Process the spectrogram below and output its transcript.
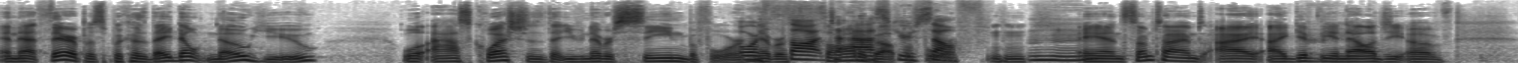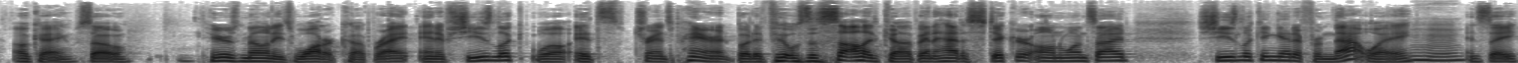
and that therapist, because they don't know you. Will ask questions that you've never seen before, Or never thought to ask about yourself. Before. Mhm. And sometimes I, I give the analogy of, okay, so here's Melanie's water cup, right? And if she's look, well, it's transparent, but if it was a solid cup and it had a sticker on one side, she's looking at it from that way Mm-hmm. and say,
